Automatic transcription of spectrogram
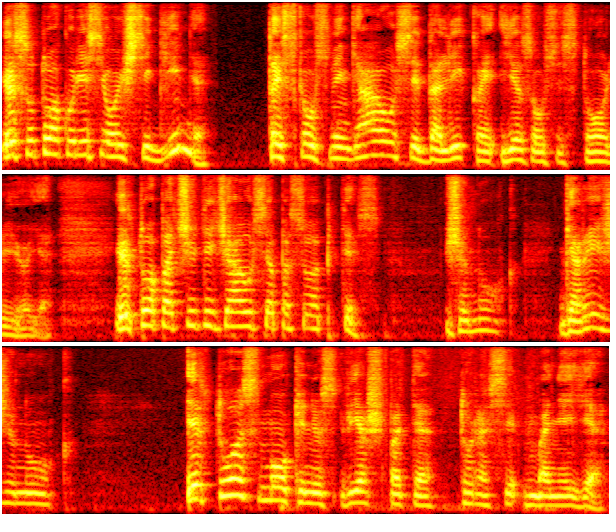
ir su tuo, kuris jo išsigynė? Tai skausmingiausi dalykai Jėzaus istorijoje. Ir tuo pačiu didžiausia paslaptis. Žinok, gerai žinok. Ir tuos mokinius viešpate tu rasi manyje.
